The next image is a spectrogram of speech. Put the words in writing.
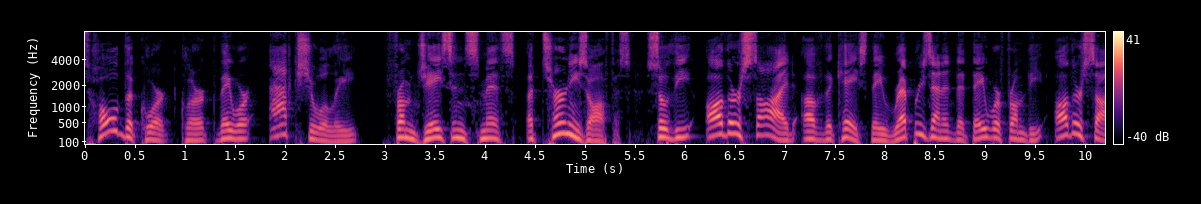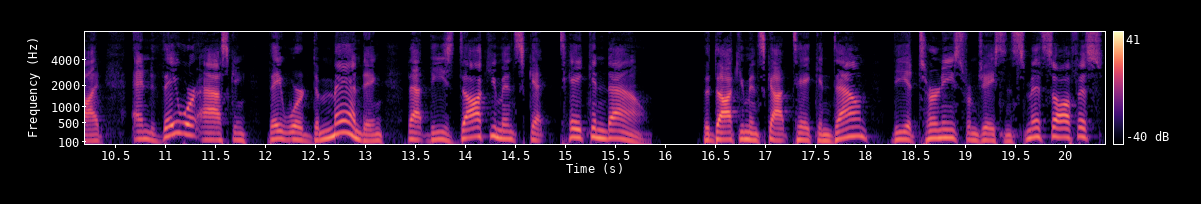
told the court clerk they were actually from Jason Smith's attorney's office. So the other side of the case, they represented that they were from the other side and they were asking, they were demanding that these documents get taken down. The documents got taken down. The attorneys from Jason Smith's office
